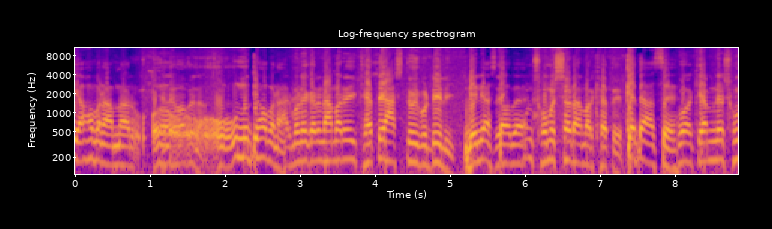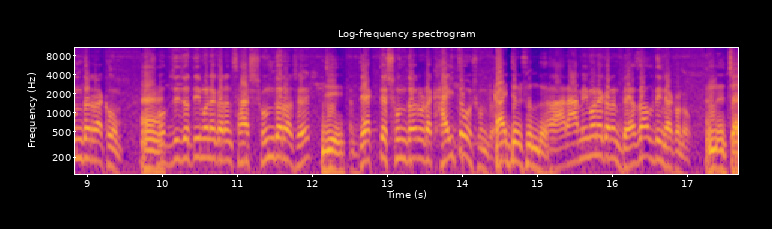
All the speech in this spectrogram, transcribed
ইয়া হবে না আপনার হবে না। উন্নতি হবে না। মনে করেন আমার এই খেতে আসতে হইব ডেলি ডেলি আসতে হবে। কোন সমস্যাটা আমার খেতের খেতে আছে। কেমনে সুন্দর রাখুম? হ্যাঁ। সবজি যদি মনে করেন শ্বাস সুন্দর আছে জি। দেখতে সুন্দর ওটা খাইতেও সুন্দর। খাইতেও সুন্দর। আর আমি মনে করেন ভেজাল দিই না কোনো আচ্ছা।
